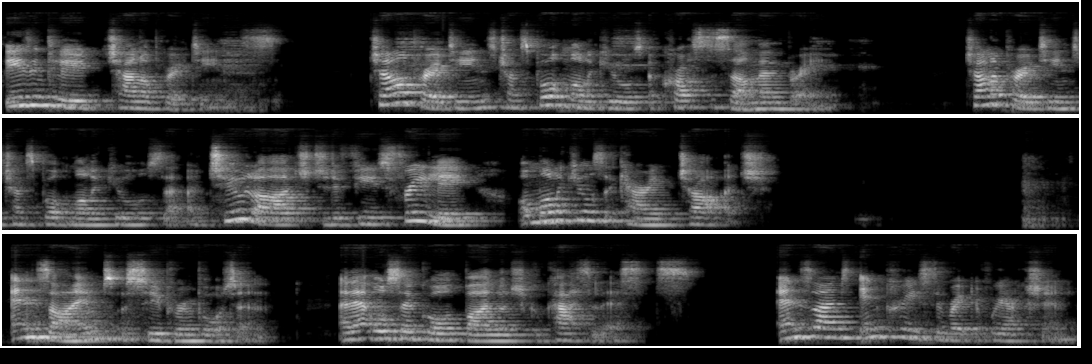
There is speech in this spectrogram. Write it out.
These include channel proteins. Channel proteins transport molecules across the cell membrane. Channel proteins transport molecules that are too large to diffuse freely or molecules that carry charge. Enzymes are super important, and they're also called biological catalysts. Enzymes increase the rate of reaction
